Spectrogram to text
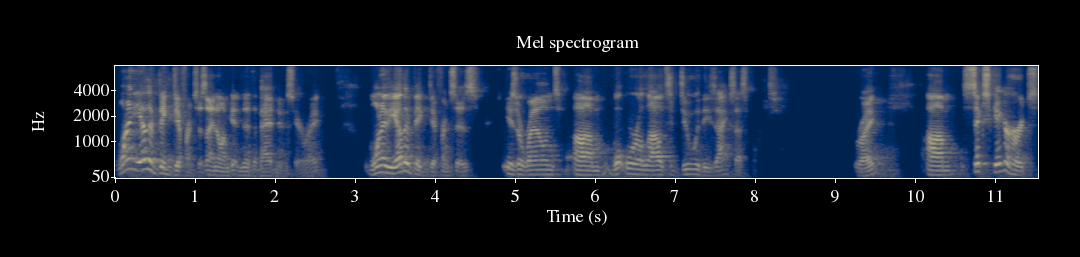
One of the other big differences, I know I'm getting into the bad news here, right? One of the other big differences is around um, what we're allowed to do with these access points, right? Um, six gigahertz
